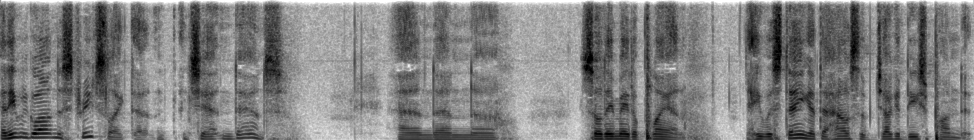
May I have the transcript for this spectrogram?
And he would go out in the streets like that and, and chant and dance. And then, uh, so they made a plan. He was staying at the house of Jagadish Pandit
